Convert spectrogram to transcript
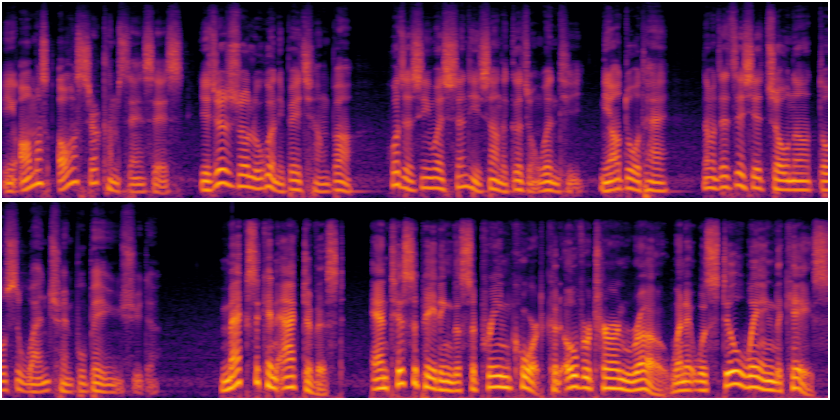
In almost all circumstances，也就是说，如果你被强暴，或者是因为身体上的各种问题，你要堕胎，那么在这些州呢，都是完全不被允许的。Mexican activist, anticipating the Supreme Court could overturn Roe when it was still weighing the case,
